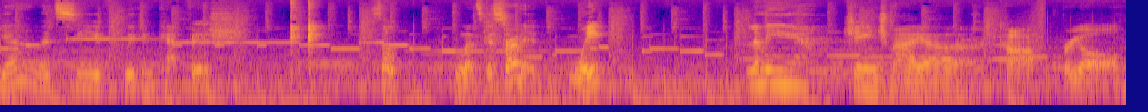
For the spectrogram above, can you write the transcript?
yeah, let's see if we can catfish. So, let's get started. Wait, let me change my uh, top for y'all.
